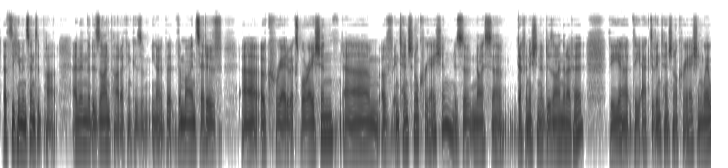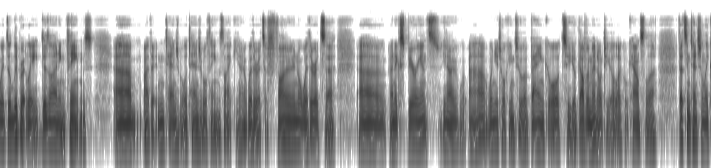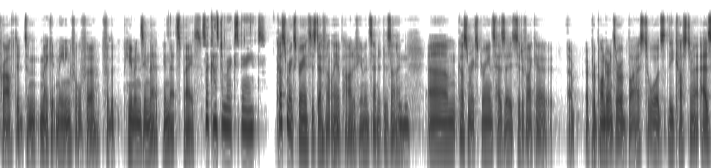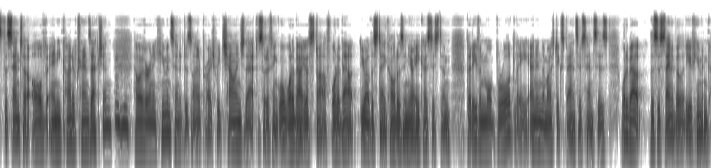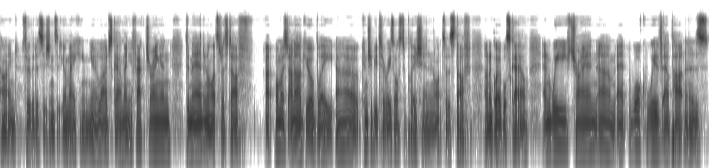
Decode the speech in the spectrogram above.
That's the human centered part, and then the design part. I think is you know the the mindset of uh, of creative exploration, um, of intentional creation is a nice uh, definition of design that I've heard. The uh, the act of intentional creation, where we're deliberately designing things, um, either intangible or tangible things, like you know whether it's a phone or whether it's a uh, an experience. You know uh, when you're talking to a bank or to your government or to your local councillor, that's intentionally crafted to make it meaningful for for the humans in that in that space. So customer experience customer experience is definitely a part of human centered design. Mm-hmm. Um, customer experience has a sort of like a, a, a, preponderance or a bias towards the customer as the center of any kind of transaction. Mm-hmm. However, in a human centered design approach, we challenge that to sort of think, well, what about your staff? What about your other stakeholders in your ecosystem? But even more broadly and in the most expansive senses, what about the sustainability of humankind through the decisions that you're making? You know, large scale manufacturing and demand and all that sort of stuff almost unarguably uh, contribute to resource depletion and all that sort of stuff on a global scale. And we try and, um, and walk with our partners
